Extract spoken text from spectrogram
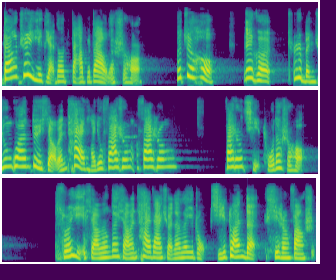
当这一点都达不到的时候，那最后那个日本军官对小文太太就发生发生发生企图的时候，所以小文跟小文太太选择了一种极端的牺牲方式。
